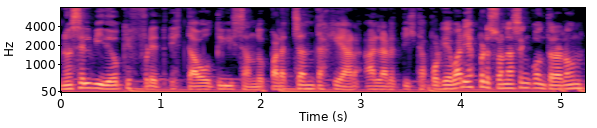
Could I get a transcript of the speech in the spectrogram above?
no es el video que Fred estaba utilizando para chantajear al artista, porque varias personas encontraron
